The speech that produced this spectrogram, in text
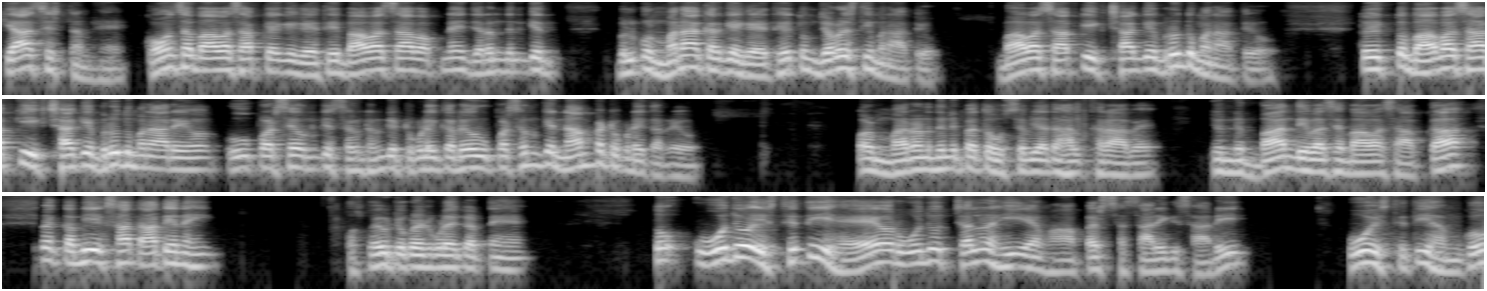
क्या सिस्टम है? कौन सा बाबा साहब कह के गए थे? बाबा साहब अपने जन्मदिन के बिल्कुल मना करके गए थे, तुम ज़बरदस्ती मनाते हो। बाबा साहब की इच्छा के विरुद्ध मनाते हो। तो एक तो बाबा साहब की इच्छा के विरुद्ध मना रहे हो, ऊपर से उनके संगठन के टुकड़े कर रहे हो ऊपर से उनके नाम पर टुकड़े कर रहे हो। और मरण दिन पर तो उससे भी ज़्यादा हालत खराब है। जो निब्बान दिवस है बाबा साहब का उस पर कभी एक साथ आते नहीं। उस पर भी टुकड़े टुकड़े करते हैं। तो वो जो स्थिति है और वो जो चल रही है वहाँ पर सारी की सारी, वो स्थिति हमको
